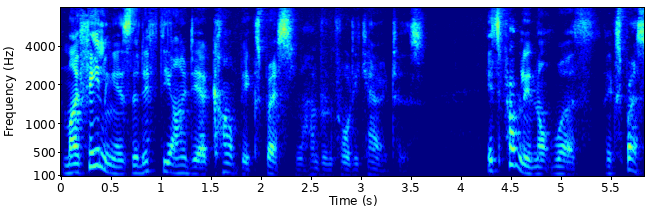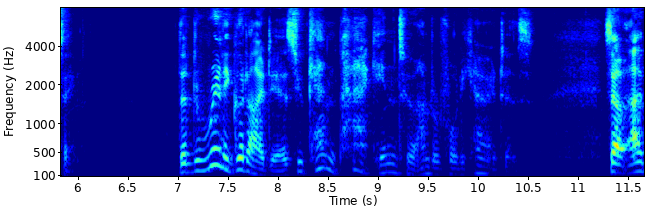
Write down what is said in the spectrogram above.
my feeling is that if the idea can't be expressed in 140 characters, it's probably not worth expressing. That the really good ideas you can pack into 140 characters. So I,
